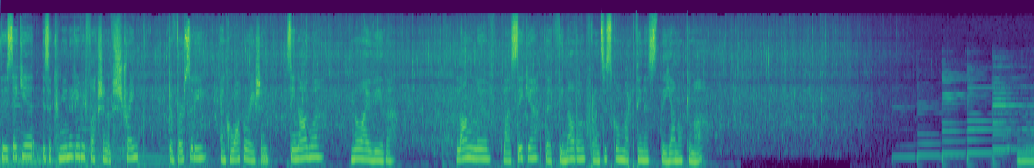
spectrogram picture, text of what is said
The Acequia is a community reflection of strength, diversity, and cooperation. Sin agua no hay vida. Long live la acequia del finado Francisco Martínez de Llano Quemado. thank you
